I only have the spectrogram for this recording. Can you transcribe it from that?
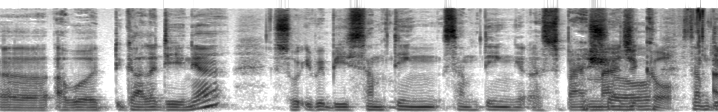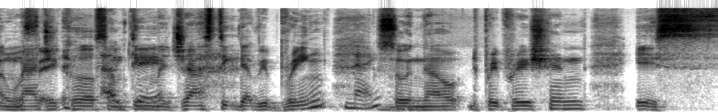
uh, our gala dinner. So it will be something something uh, special, Magical, something will say. magical, something Okay. majestic that we bring. Nice. So now the preparation is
